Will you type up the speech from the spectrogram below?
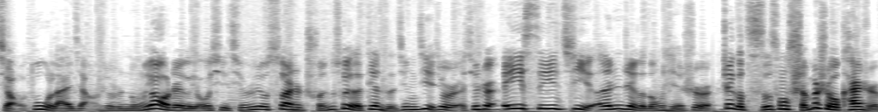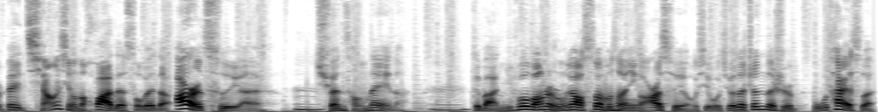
角度来讲，就是农药这个游戏其实就算是纯粹的电子竞技。就是其实 A C G N 这个东西是这个词从什么时候开始被强行的划在所谓的二次元圈层内呢？嗯，对吧？你说王者荣耀算不算一个二次元游戏？我觉得真的是不太算。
